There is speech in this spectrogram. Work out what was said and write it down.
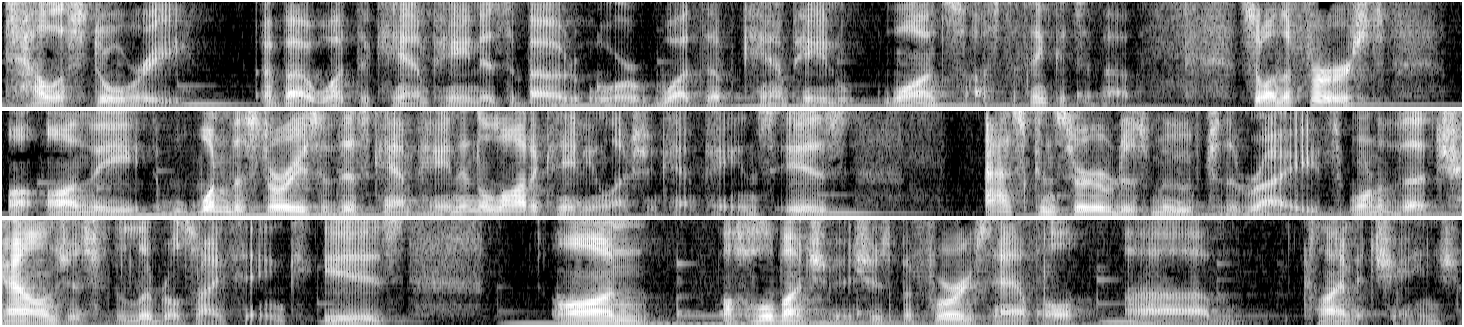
tell a story about what the campaign is about or what the campaign wants us to think it's about. So, on the first, on the one of the stories of this campaign and a lot of Canadian election campaigns is as conservatives move to the right, one of the challenges for the Liberals, I think, is on a whole bunch of issues. But for example, um, climate change,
